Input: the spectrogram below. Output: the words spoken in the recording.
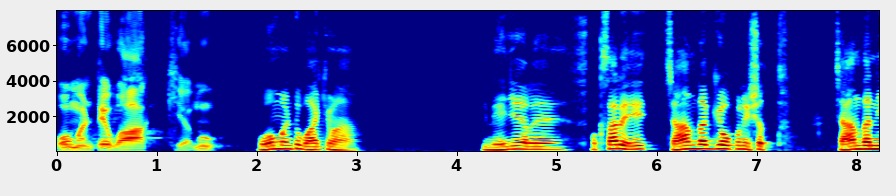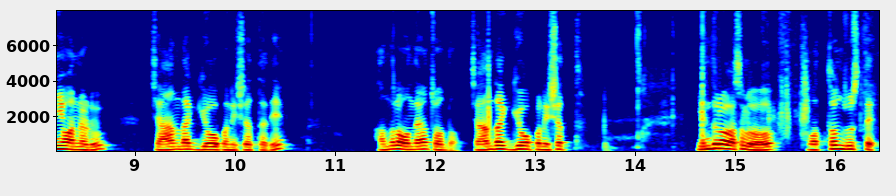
ఓం అంటే వాక్యము. ఓం అంటే వాక్యమా? ఏం చేయాలి? ఒకసారి చాందగ్యోపనిషత్ చాందన్యం అన్నాడు. చాందగ్యోపనిషత్ అది. అందులో ఉందేమో చూద్దాం. చాందగ్యోపనిషత్ ఇందులో అసలు మొత్తం చూస్తే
